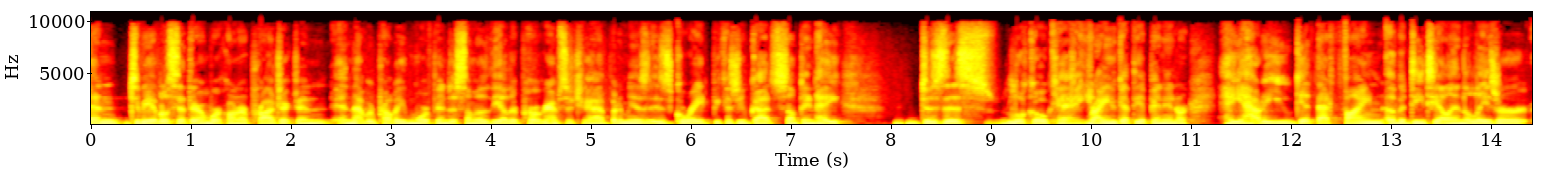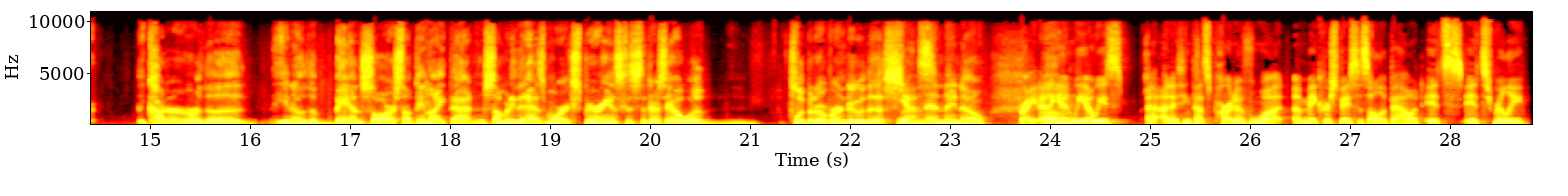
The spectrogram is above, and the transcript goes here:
And to be able to sit there and work on a project, and and that would probably morph into some of the other programs that you have. But I mean, is is great because you've got something. Hey, does this look okay? You right. know, you get the opinion, or hey, how do you get that fine of a detail in the laser cutter or the you know the bandsaw or something like that? And somebody that has more experience can sit there and say, oh well, flip it over and do this, yes. and, and they know. Right, and um, again, we always and I think that's part of what a makerspace is all about. It's it's really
